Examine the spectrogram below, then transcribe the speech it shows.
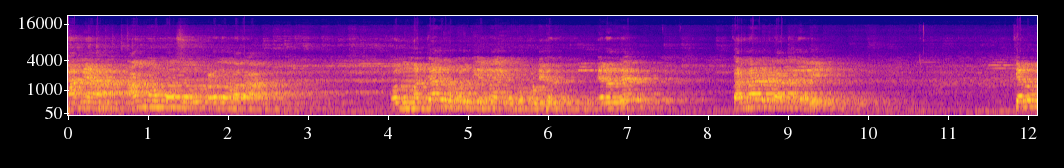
ಮಾನ್ಯ ನಾಗಮೋಹನ್ ದಾಸ್ ಅವರು ಕಳೆದ ವಾರ ಒಂದು ಮಧ್ಯಾಹ್ನದ ವರದಿಯನ್ನು ಇವತ್ತು ಕೊಟ್ಟಿದ್ದಾರೆ. ಏನಂದರೆ ಕರ್ನಾಟಕ ರಾಜ್ಯದಲ್ಲಿ ಕೆಲವು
